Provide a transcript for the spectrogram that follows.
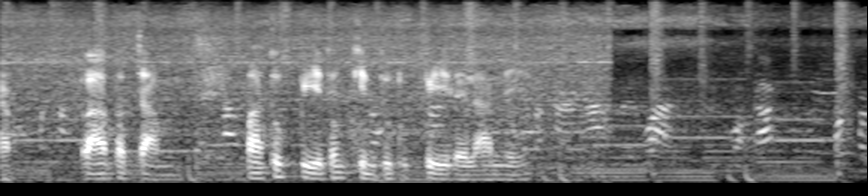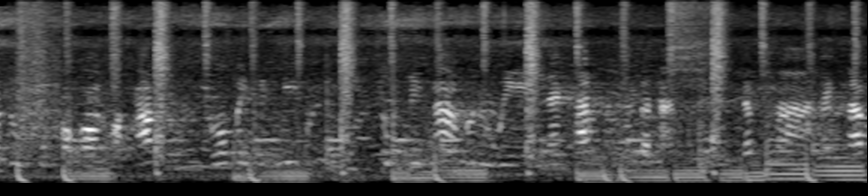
ครับ ร้านประจำมาทุกปีต้องกินทุกๆปีเลยร้านนี้รวมไปถึงมีพื้นที่จุดหนึ่งหน้าบริเวณนะครับสถานีนักศึกษานะครับ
